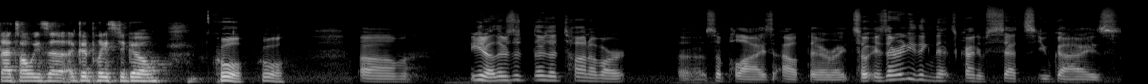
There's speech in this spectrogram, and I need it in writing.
That's always a, a good place to go. Cool, cool. Um, you know, there's a there's a ton of art uh, supplies out there, right? So, is there anything that kind of sets you guys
